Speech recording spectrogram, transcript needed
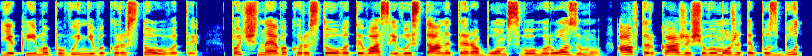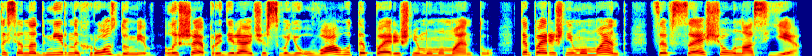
який ми повинні використовувати. Почне використовувати вас, і ви станете рабом свого розуму. Автор каже, що ви можете позбутися надмірних роздумів, лише приділяючи свою увагу теперішньому моменту. Теперішній момент це все, що у нас є.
